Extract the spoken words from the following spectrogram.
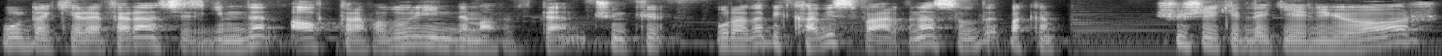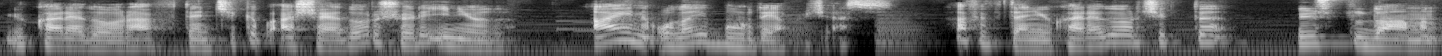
Buradaki referans çizgimden alt tarafa doğru indim hafiften. Çünkü burada bir kavis vardı. Nasıldı? Bakın şu şekilde geliyor. Yukarıya doğru hafiften çıkıp aşağıya doğru şöyle iniyordu. Aynı olayı burada yapacağız. Hafiften yukarıya doğru çıktı. Üst dudağımın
